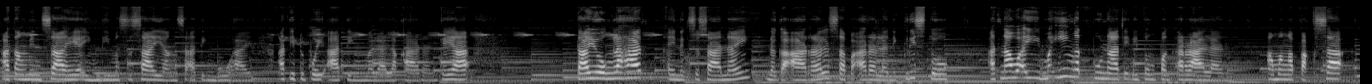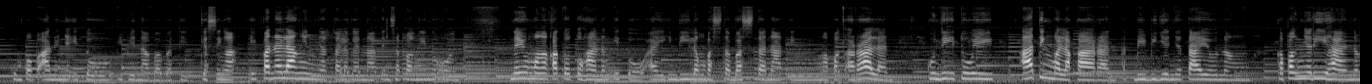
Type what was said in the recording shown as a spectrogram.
at ang mensahe ay hindi masasayang sa ating buhay at ito po'y ating malalakaran. Kaya tayong lahat ay nagsasanay, nag-aaral sa paaralan ni Kristo at nawa ay maingat po natin itong pag-aralan ang mga paksa kung paano niya ito ipinababatid. Kasi nga, ipanalangin nga talaga natin sa Panginoon na yung mga katotohanan ito ay hindi lang basta-basta nating mapag-aralan, kundi ito ay ating malakaran at bibigyan niya tayo ng kapangyarihan na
